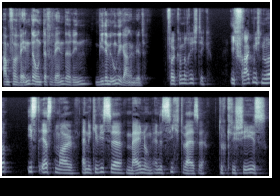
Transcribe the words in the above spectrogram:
am Verwender und der Verwenderin, wie damit umgegangen wird. Vollkommen richtig. Ich frage mich nur, ist erstmal eine gewisse Meinung, eine Sichtweise durch Klischees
